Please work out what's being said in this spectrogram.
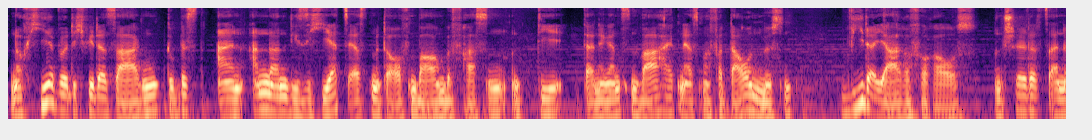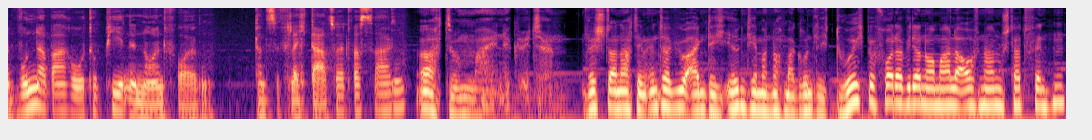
Und auch hier würde ich wieder sagen, du bist allen anderen, die sich jetzt erst mit der Offenbarung befassen und die deine ganzen Wahrheiten erstmal verdauen müssen, wieder Jahre voraus und schildert eine wunderbare Utopie in den neuen Folgen. Kannst du vielleicht dazu etwas sagen? Ach du meine Güte. Wischt da nach dem Interview eigentlich irgendjemand nochmal gründlich durch, bevor da wieder normale Aufnahmen stattfinden?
